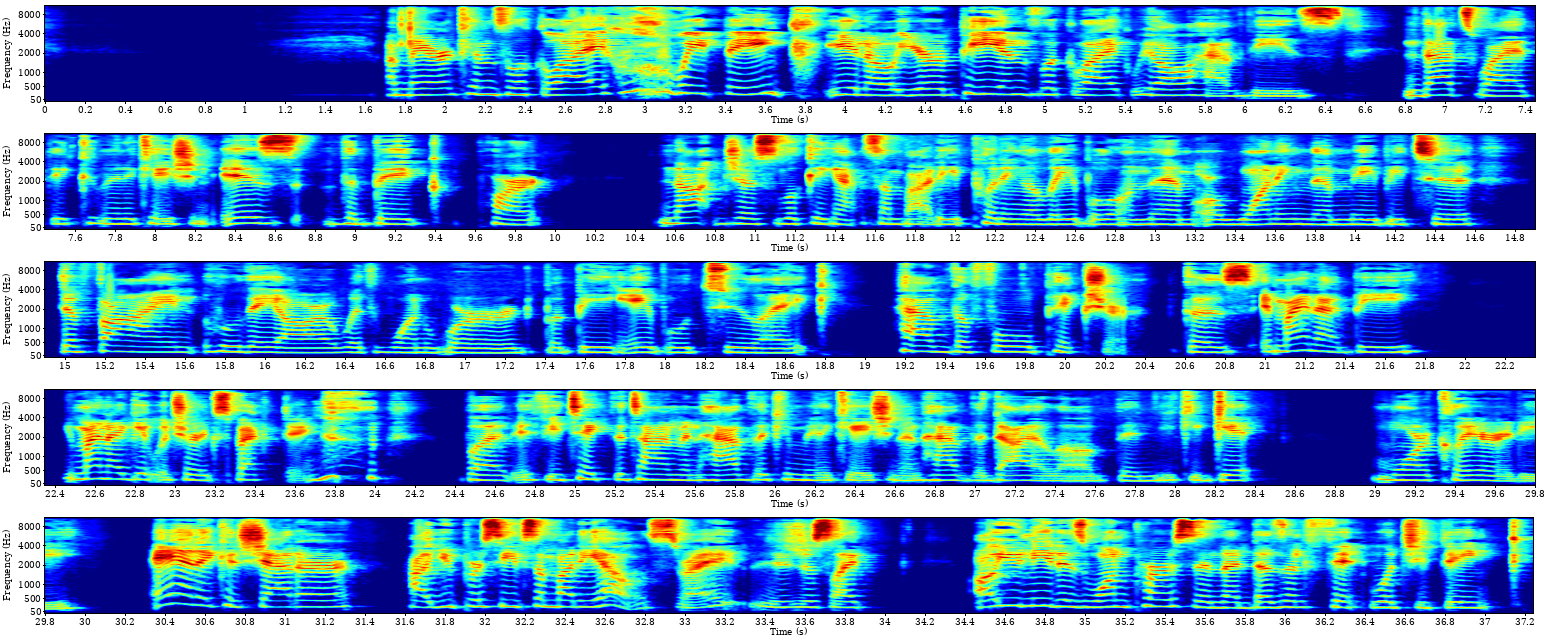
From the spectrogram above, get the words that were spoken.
Americans look like, what we think, you know, Europeans look like. We all have these. And that's why I think communication is the big part not just looking at somebody, putting a label on them, or wanting them maybe to define who they are with one word, but being able to like have the full picture because it might not be, you might not get what you're expecting. but if you take the time and have the communication and have the dialogue, then you could get more clarity and it could shatter how you perceive somebody else, right? It's just like all you need is one person that doesn't fit what you think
